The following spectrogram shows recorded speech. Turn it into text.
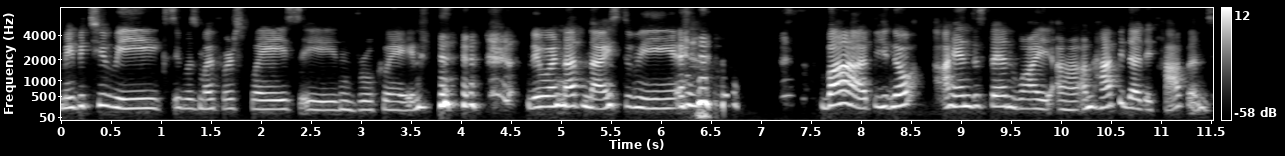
maybe two weeks. It was my first place in brooklyn. They were not nice to me but you know i understand why uh, i'm happy that it happened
